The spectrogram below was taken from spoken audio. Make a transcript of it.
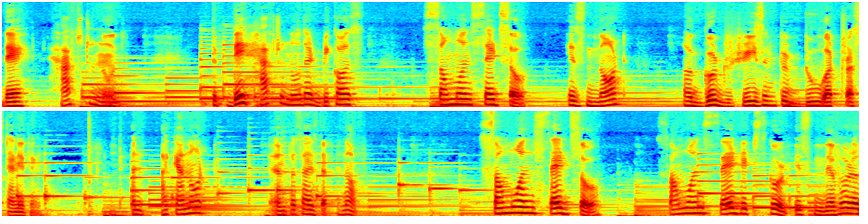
They have to know they have to know that because someone said so is not a good reason to do or trust anything and i cannot emphasize that enough someone said so someone said it's good is never a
